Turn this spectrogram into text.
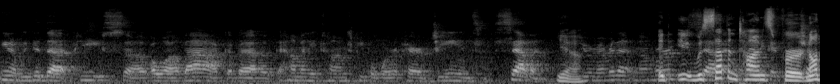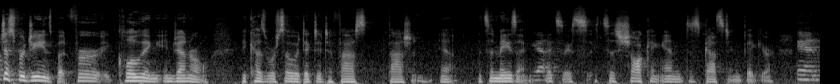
you know, we did that piece uh, a while back about how many times people wear a pair of jeans. Seven. Yeah. Do you remember that number? It, it was seven, think times for not just for jeans, but for clothing in general, because we're so addicted to fast fashion. Yeah, it's amazing. Yeah. It's, it's it's a shocking and disgusting figure. And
